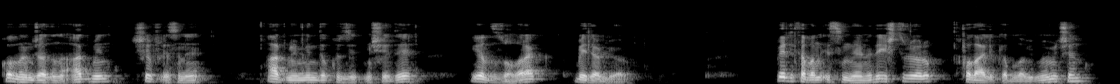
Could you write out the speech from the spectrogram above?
Kullanıcı adını admin, şifresini admin 1977 yıldız olarak belirliyorum. Veri tabanı isimlerini değiştiriyorum kolaylıkla bulabilmem için.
